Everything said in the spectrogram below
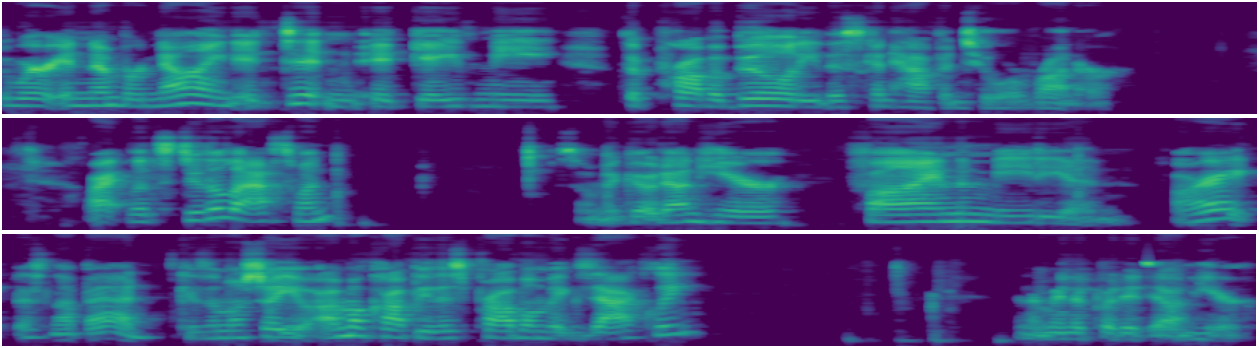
Where in number 9 it didn't, it gave me the probability this can happen to a runner. All right, let's do the last one. So I'm going to go down here, find the median. All right, that's not bad because I'm going to show you. I'm going to copy this problem exactly and I'm going to put it down here.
